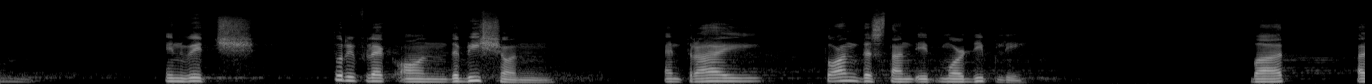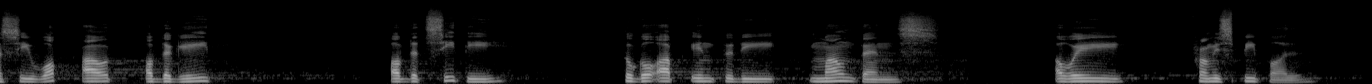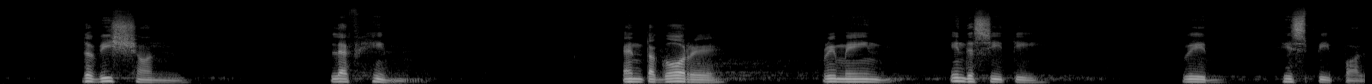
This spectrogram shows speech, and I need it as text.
in which to reflect on the vision and try to understand it more deeply. But as he walked out of the gate of that city to go up into the mountains away from his people, the vision left him. And Tagore remained in the city with his people.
